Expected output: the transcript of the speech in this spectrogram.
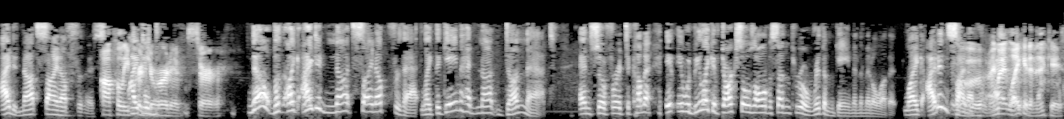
I did not sign up for this. Awfully I did- pejorative, sir. No, but like I did not sign up for that. Like the game had not done that. And so for it to come at, it, it would be like if Dark Souls all of a sudden threw a rhythm game in the middle of it. Like I didn't sign Ooh, up for that. I might like it in that case.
